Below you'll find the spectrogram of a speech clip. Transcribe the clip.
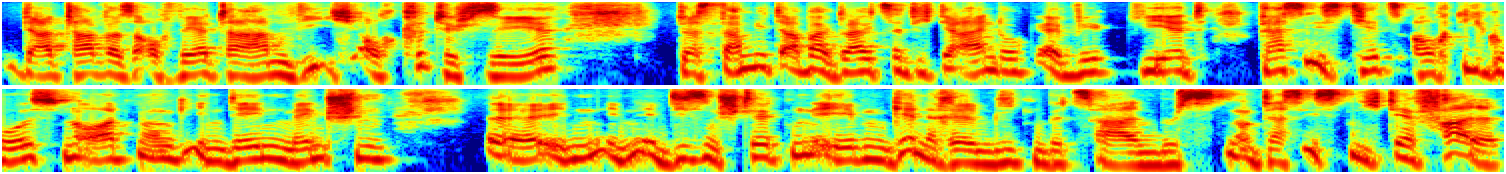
da teilweise auch Werte haben, die ich auch kritisch sehe, dass damit aber gleichzeitig der Eindruck erwirkt wird, das ist jetzt auch die Größenordnung, in denen Menschen äh, in, in, in diesen Städten eben generell Mieten bezahlen müssten. Und das ist nicht der Fall.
